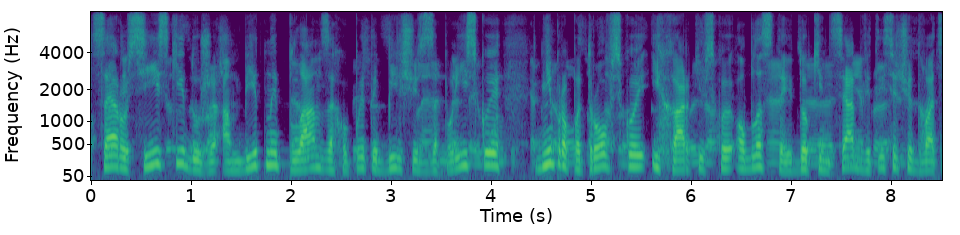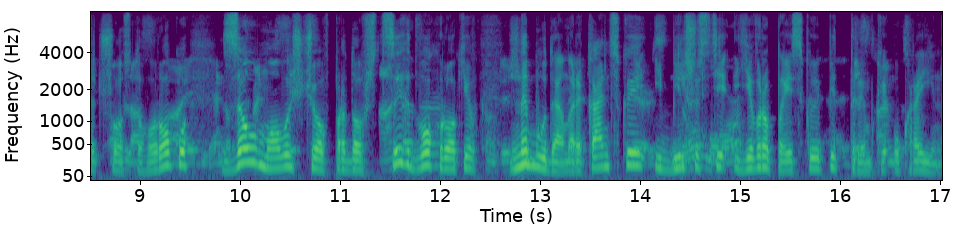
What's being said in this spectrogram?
Це російський дуже амбітний план захопити більшість Запорізької, Дніпропетровської і Харківської областей до кінця 2026 року, за умови, що впродовж цих двох років не буде американської і більшості європейської підтримки України.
